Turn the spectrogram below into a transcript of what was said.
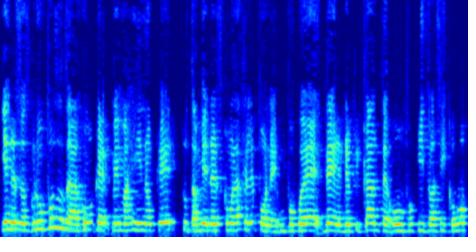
Y en esos grupos, o sea, como que me imagino que tú también eres como la que le pone un poco de, de, picante o un poquito así como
